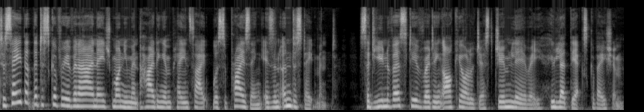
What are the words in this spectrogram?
To say that the discovery of an Iron Age monument hiding in plain sight was surprising is an understatement, said University of Reading archaeologist Jim Leary, who led the excavation.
